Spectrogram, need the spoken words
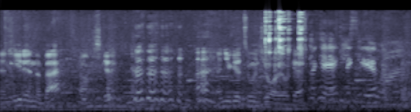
and eat it in the back. No, I'm just kidding. and you get to enjoy, okay? Okay, thank you.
